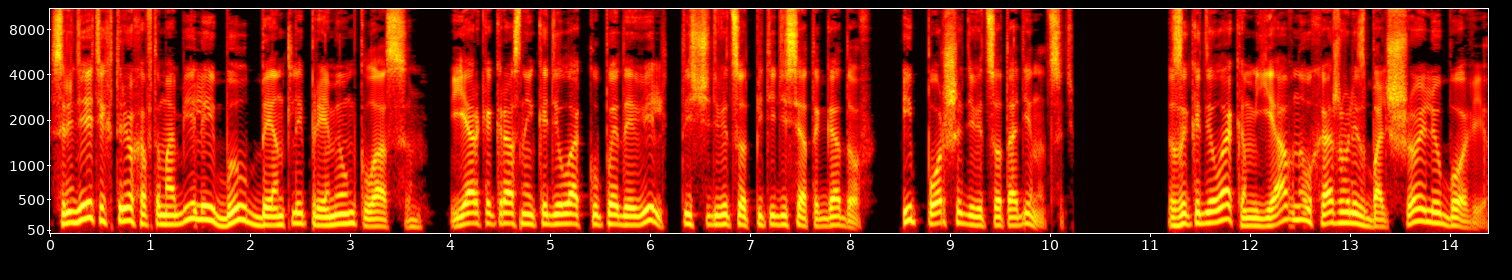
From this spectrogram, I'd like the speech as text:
Среди этих трех автомобилей был Бентли премиум-класса, ярко-красный Кадиллак Купе де Виль 1950-х годов и Порше 911. За Кадиллаком явно ухаживали с большой любовью.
